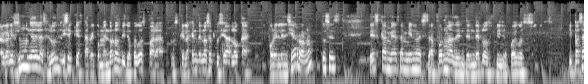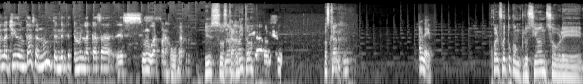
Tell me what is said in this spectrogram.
la Organización Mundial de la Salud, dice que hasta recomendó los videojuegos para pues, que la gente no se pusiera loca por el encierro, ¿no? Entonces es cambiar también nuestra forma de entender los videojuegos y pasarla chido en casa, ¿no? Entender que también la casa es un lugar para jugar. Es No Oscardito. Oscar, Ande. ¿cuál fue tu conclusión sobre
